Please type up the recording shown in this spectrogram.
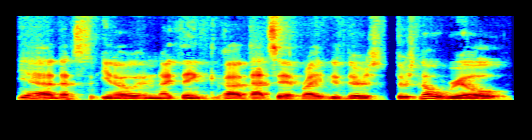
Yeah that's you know and i think uh, that's it right? There's there's no real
